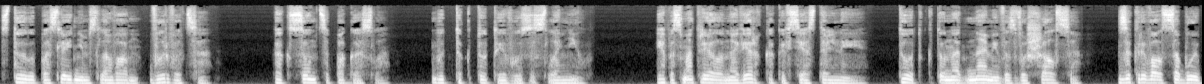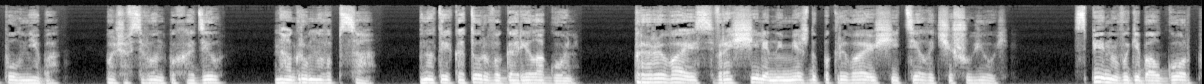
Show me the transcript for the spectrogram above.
Стоило последним словам вырваться, как солнце погасло, будто кто-то его заслонил. Я посмотрела наверх, как и все остальные. Тот, кто над нами возвышался, закрывал собой пол неба. Больше всего он походил на огромного пса, внутри которого горел огонь прорываясь в расщелины между покрывающей тело чешуей. Спину выгибал горб,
